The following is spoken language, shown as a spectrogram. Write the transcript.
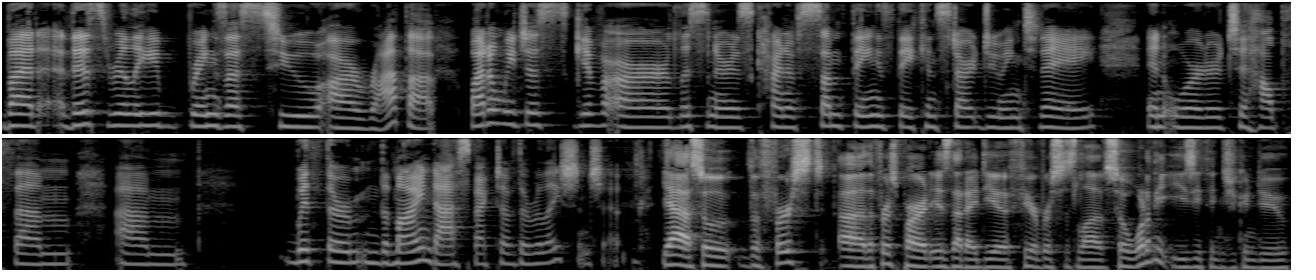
But this really brings us to our wrap up. Why don't we just give our listeners kind of some things they can start doing today in order to help them um, with their the mind aspect of the relationship? Yeah. So the first, uh, the first part is that idea of fear versus love. So one of the easy things you can do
